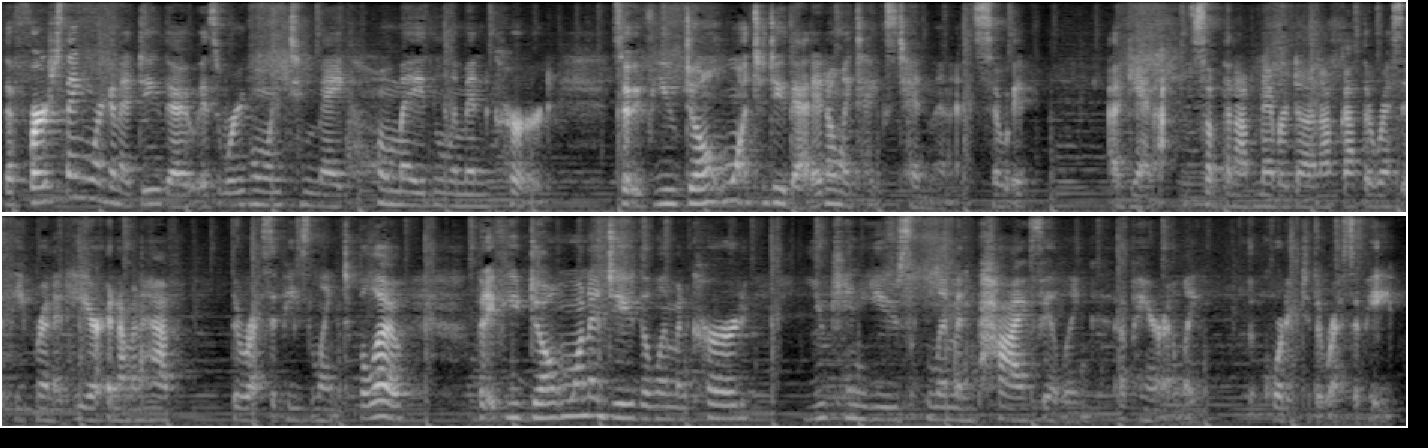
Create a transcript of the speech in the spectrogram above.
The first thing we're gonna do though is we're going to make homemade lemon curd. So if you don't want to do that, it only takes 10 minutes. So it, again, something I've never done. I've got the recipe printed here and I'm gonna have the recipes linked below. But if you don't wanna do the lemon curd, you can use lemon pie filling, apparently, according to the recipe.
